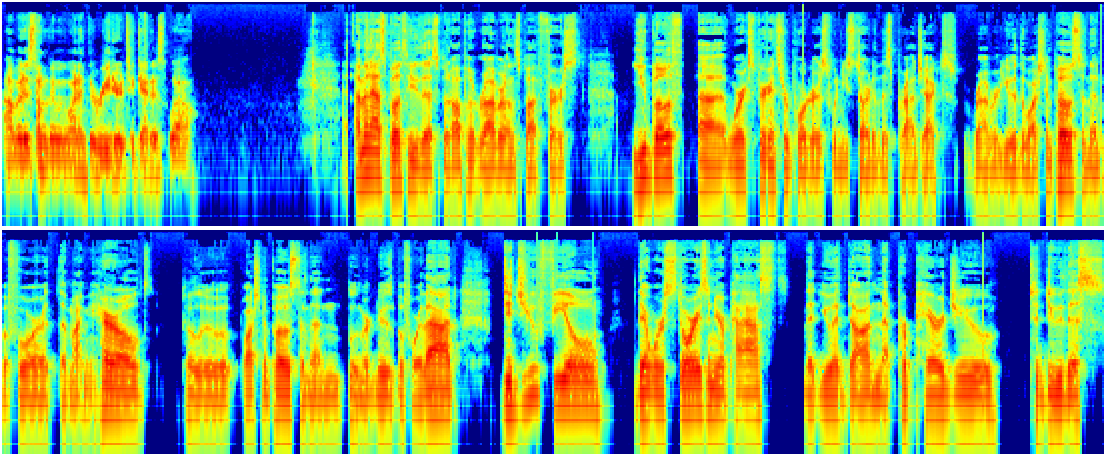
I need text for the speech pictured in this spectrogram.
um, but it's something we wanted the reader to get as well. I'm going to ask both of you this, but I'll put Robert on the spot first. You both uh, were experienced reporters when you started this project. Robert, you at the Washington Post, and then before at the Miami Herald. Tolu, Washington Post, and then Bloomberg News before that. Did you feel there were stories in your past that you had done that prepared you to do this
